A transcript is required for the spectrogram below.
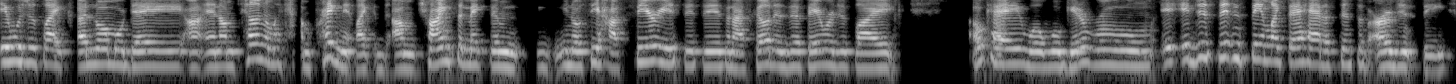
it was just like a normal day. Uh, and I'm telling them, like, I'm pregnant. Like, I'm trying to make them, you know, see how serious this is. And I felt as if they were just like, okay, well, we'll get a room. It, it just didn't seem like they had a sense of urgency.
